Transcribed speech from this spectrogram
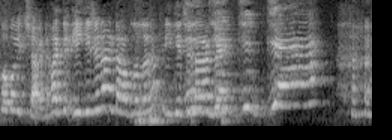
Baba içeride. Hadi iyi geceler de ablalara. İyi geceler de. Cüce.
